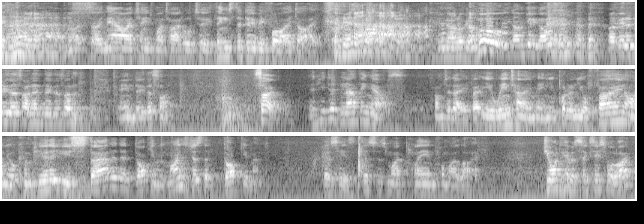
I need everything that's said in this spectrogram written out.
right, so now I changed my title to Things to Do Before I Die. you know, look at, oh, you know, I'm getting older. I better do this one and do this one and do this one. So, if you did nothing else from today, but you went home and you put it on your phone, on your computer, you started a document. Mine's just a document that says, this is my plan for my life. Do you want to have a successful life?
